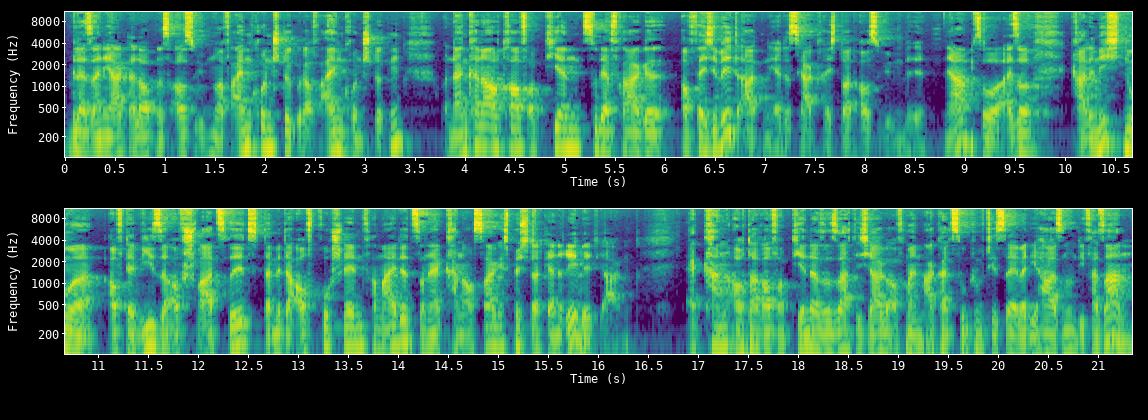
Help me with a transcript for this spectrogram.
will er seine Jagderlaubnis ausüben nur auf einem Grundstück oder auf allen Grundstücken. Und dann kann er auch darauf optieren zu der Frage, auf welche Wildarten er das Jagdrecht dort ausüben will. Ja, so, also gerade nicht nur auf der Wiese auf Schwarzwild, damit er Aufbruchschäden vermeidet, sondern er kann auch sagen, ich möchte dort gerne Rehwild jagen. Er kann auch darauf optieren, dass er sagt, ich jage auf meinem Acker zukünftig selber die Hasen und die Fasanen.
